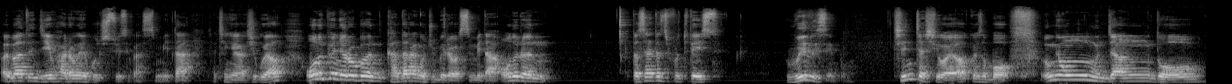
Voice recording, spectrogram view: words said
얼마든지 활용해 보실 수 있을 것 같습니다. 잘 챙겨가시고요. 오늘 편 여러분 간단한 거 준비해봤습니다. 오늘은 the sentence for today is really simple. 진짜 쉬워요. 그래서 뭐 응용 문장도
